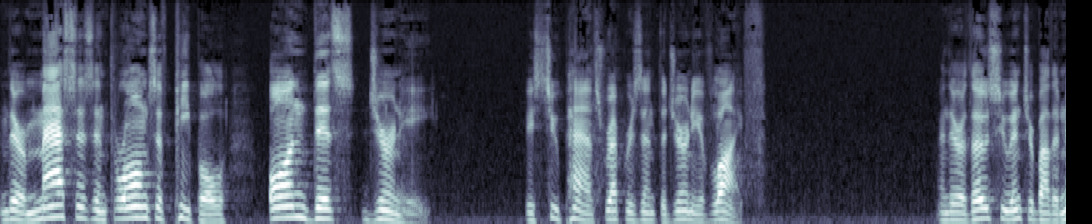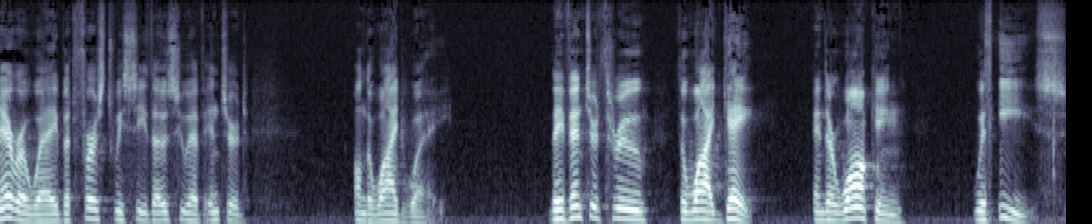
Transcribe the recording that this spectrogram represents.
And there are masses and throngs of people on this journey. These two paths represent the journey of life. And there are those who enter by the narrow way, but first we see those who have entered on the wide way. They've entered through the wide gate, and they're walking with ease.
